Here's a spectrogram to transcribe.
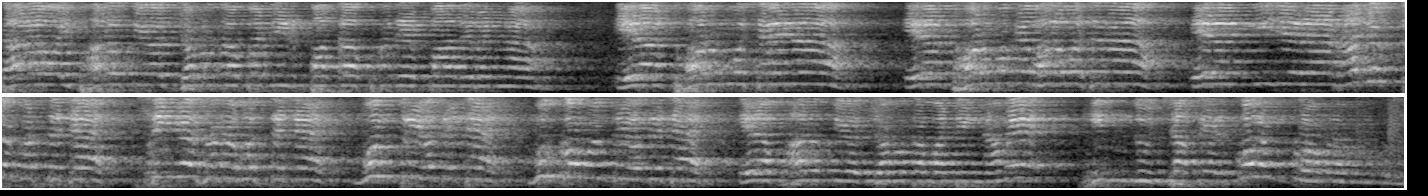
তারা ওই ভারতীয় জনতা পার্টির পাতা ফাঁদে পা দেবেন না। এরা ধর্ম চায় না, এরা ধর্মকে ভালোবাসে না, এরা নিজেরা রাজত্ব করতে চায়, সিংহাসনে বসতে চায়, মন্ত্রী হতে চায়, মুখ্যমন্ত্রী হতে চায়। এরা ভারতীয় জনতা পার্টির নামে হিন্দু জাতের কলঙ্ক আমরা মনে করি।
